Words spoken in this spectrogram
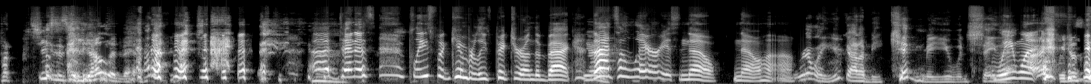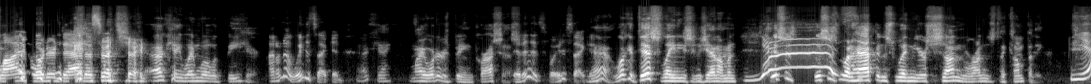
but Jesus, you're yelling, man. uh, Dennis, please put Kimberly's picture on the back. Yeah. That's hilarious. No, no, uh-uh. really, you got to be kidding me. You would say We that. want. We just live ordered dad a sweatshirt. Okay, when will it be here? I don't know. Wait a second. Okay, my order is being processed. It is. Wait a second. Yeah, look at this, ladies and gentlemen. yes, This is this is what happens when your son runs the company. yes.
